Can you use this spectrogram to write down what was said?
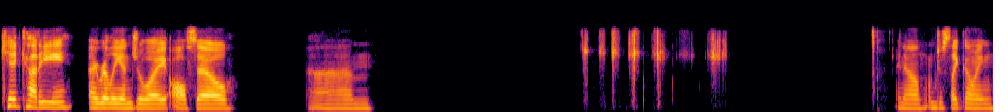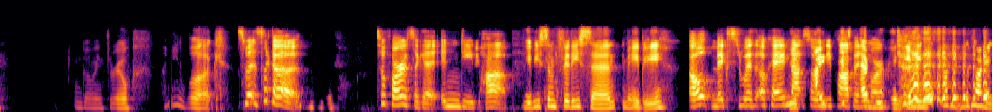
Kid Cudi, I really enjoy also. Um, I know. I'm just like going, I'm going through. Let me look. So it's like a, So far, it's like an indie pop. Maybe some 50 Cent, maybe. Oh, mixed with okay, not so indie pop anymore. everything. I mean, we're talking, we're talking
